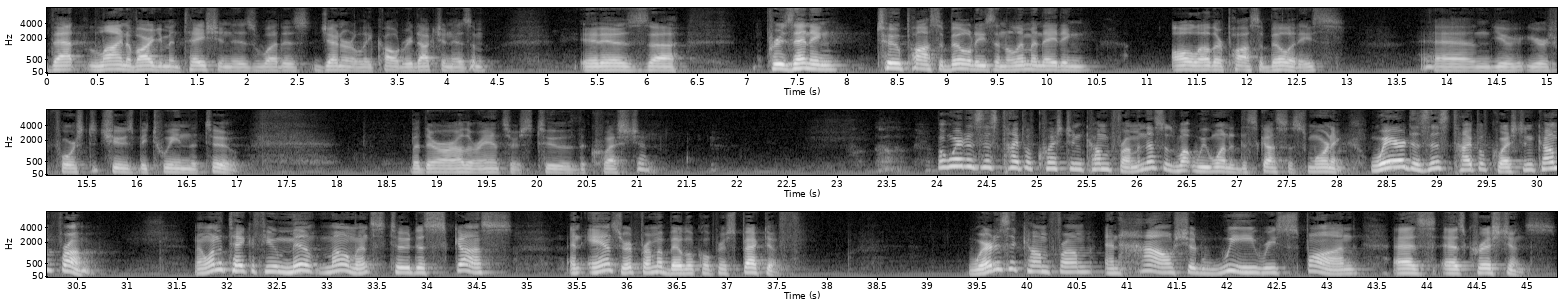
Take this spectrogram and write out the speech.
that line of argumentation is what is generally called reductionism. It is uh, presenting two possibilities and eliminating all other possibilities, and you, you're forced to choose between the two. But there are other answers to the question. But where does this type of question come from? And this is what we want to discuss this morning. Where does this type of question come from? And I want to take a few moments to discuss and answer it from a biblical perspective. Where does it come from, and how should we respond as, as Christians?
